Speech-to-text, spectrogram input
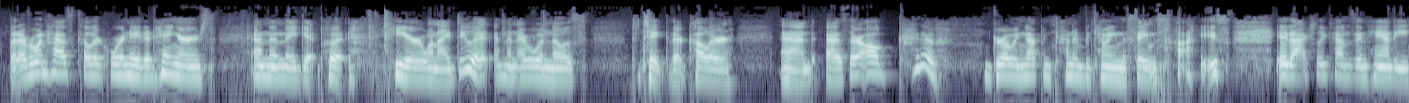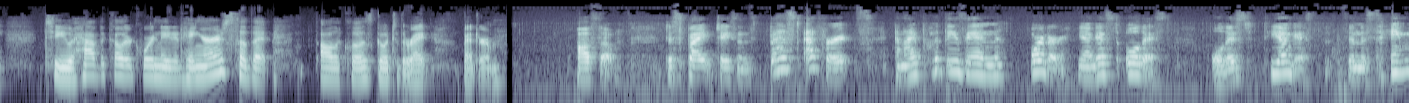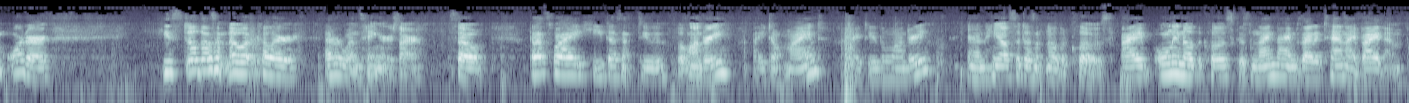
But everyone has color coordinated hangers, and then they get put here when I do it, and then everyone knows to take their color. And as they're all kind of growing up and kind of becoming the same size, it actually comes in handy to have the color coordinated hangers so that all the clothes go to the right bedroom. Also, despite Jason's best efforts, and I put these in order, youngest, oldest, oldest to youngest, it's in the same order, he still doesn't know what color everyone's hangers are. So that's why he doesn't do the laundry. I don't mind, I do the laundry. And he also doesn't know the clothes. I only know the clothes because nine times out of 10 I buy them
